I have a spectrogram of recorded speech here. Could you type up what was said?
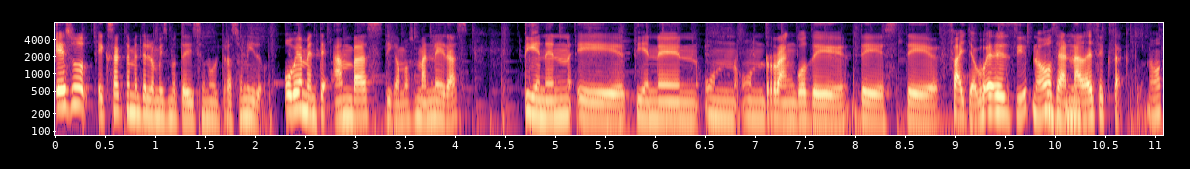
Eso exactamente lo mismo te dice un ultrasonido. Obviamente ambas, digamos, maneras tienen, eh, tienen un, un rango de, de, este, falla, voy a decir, ¿no? O sea, nada es exacto, ¿no?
